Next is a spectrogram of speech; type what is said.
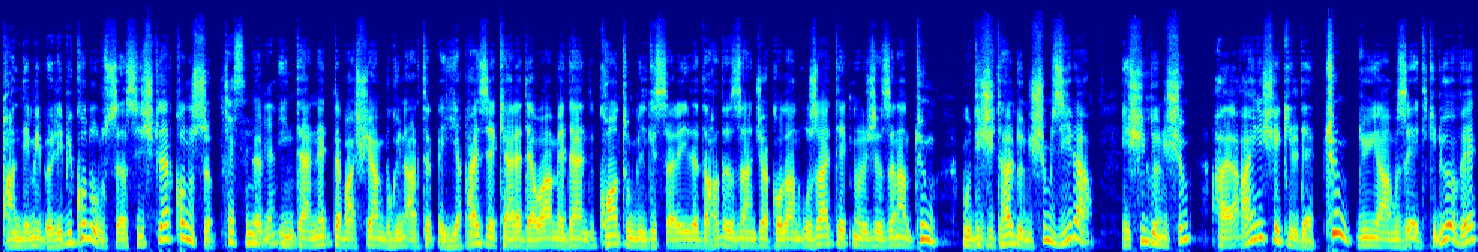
Pandemi böyle bir konu, uluslararası ilişkiler konusu. Kesinlikle. Ee, İnternetle başlayan bugün artık yapay zeka ile devam eden, kuantum bilgisayarıyla daha da hızlanacak olan, uzay teknoloji hızlanan tüm bu dijital dönüşüm zira yeşil dönüşüm aynı şekilde tüm dünyamızı etkiliyor ve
